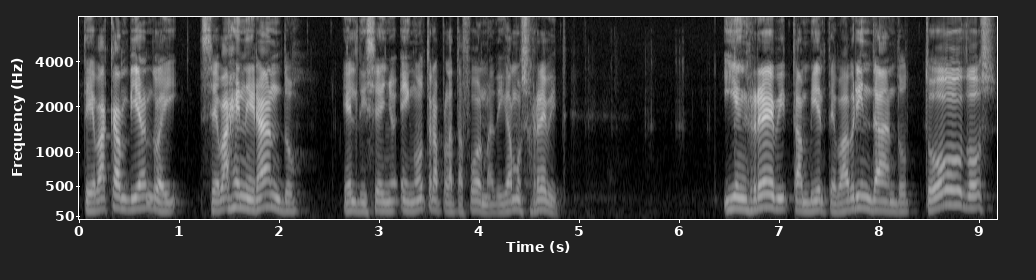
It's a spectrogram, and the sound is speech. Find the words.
te va cambiando ahí, se va generando el diseño en otra plataforma, digamos Revit. Y en Revit también te va brindando todos,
